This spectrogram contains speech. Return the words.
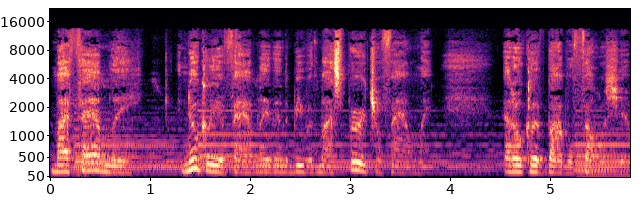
my family, nuclear family, than to be with my spiritual family at Oak Cliff Bible Fellowship.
